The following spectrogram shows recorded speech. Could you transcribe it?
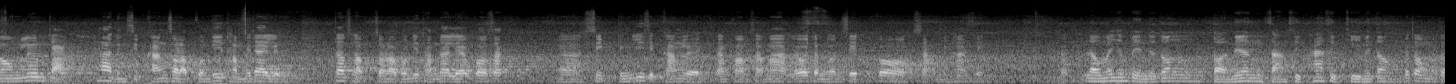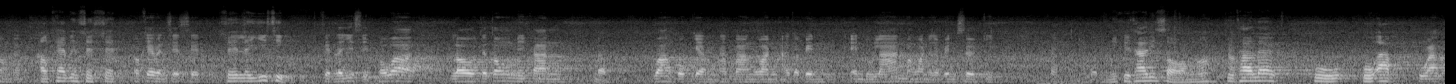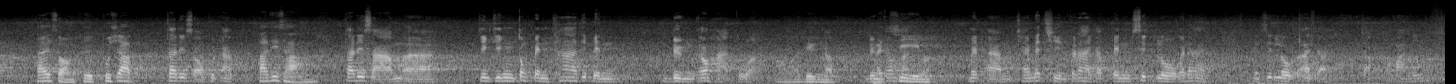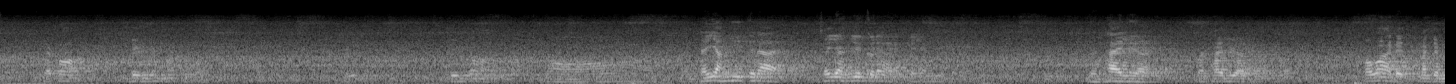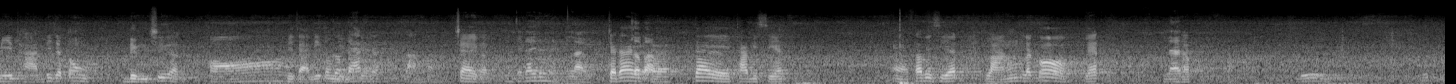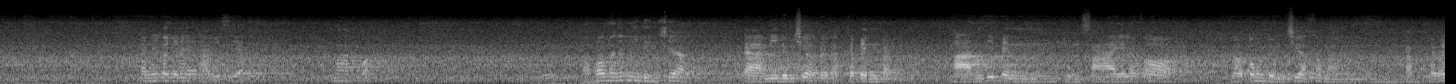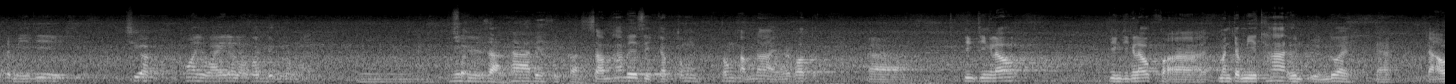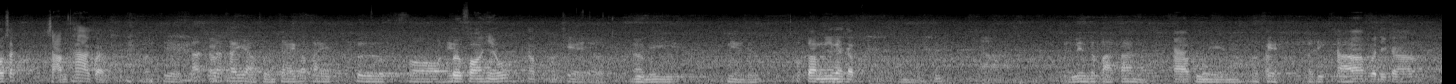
ลองเริ่มจาก 5-10 ครั้งสำหรับคนที่ทำไม่ได้เลย ถ้าสำหรับสำหรับคนที่ทำได้แล้วก็สัก สิบถึงยีครั้งเลย ตามความสามารถแล้วก็จำนวนเซตก็3-5ถึงเซตครับเราไม่จำเป็นจะต้องต่อเนื่อง 30-50 ทีไม่ต้อง ไม่ต้องไม่ต้องครับเอาแค่เป็นเซตเซตเอาแค่เป็นเซตเซตเซตละ 20 เซตละ 20 เพราะว่าเราจะต้องมีการแบบวางโปรแกรมครับบางวันอาจจะเป็น endurance บางวันอาจจะเป็นเซอร์กิตครับอันนี้คือท่าที่สองเนาะคือท่าแรกพูพูอัพพุทอัพท่าที่สองคือพุชอัพท่าที่2พุทอัพท่าที่สามท่าที่3อ่าจริง ๆ ต้องเป็นท่าที่เป็น ดึงเข้าหาตัวอ๋อดึงครับดึงแมชเข้าหาชีนตัวเม็ดอาร์มใช้แมชชีนก็ได้ครับเป็นซิดโลก็ได้ เป็นซิดโลก็อาจจะจับประมาณนี้ แล้วก็ดึงเข้าหาตัว ดึงเข้าหาตัวอ๋อใช้ยางยืดก็ได้ ใช้ยางยืดก็ได้ใช้ยางยืดเหมือนพายเรือมันพายเรือนะครับเพราะว่าเด็กมันจะมีฐานที่จะต้อง ดึงเชือกอ๋อมีฐานที่ต้องก็ดึงแบ็คเชือกกับหลังอะใช่ครับ มันจะได้ตรงไหนไหล่จะได้สะบัดเอ่อได้ทาบิเซียสอ่าทาบิเซียสหลังแล้วก็แรดและครับดึงอันนี้ก็จะได้ทาวิเซียสมากกว่าอ๋อเพราะมันต้องมีดึงเชือกอ่ามีดึงเชือกด้วยครับจะเป็นแบบฐานที่เป็นถุงทรายแล้วก็เราต้องดึงเชือกเข้ามาครับแล้วก็จะมีที่ เชือกห้อยไว้แล้วเราก็ดึงลงมา อืมนี่คือสามท่าเบสิกก่อน สามท่าเบสิกครับต้องต้องทำได้แล้วก็อ่าจริงๆแล้วจริงๆแล้วอ่ามันจะมีท่าอื่นๆด้วยนะจะเอาสักสามท่าก่อน โอเคถ้าถ้าใครอยากสนใจก็ไปเ e อร์ฟอร์เ e อร์ฟอร์เฮลครับโอเคเดี๋ยวอยู่ในเนี่ยเดี๋ยวตอนนี้นะครับอ่าเดี๋ยวเล่นสปาร์ตันครับปูเนเนอะโอเคสวัสดีคครับรับสวัสดีครับ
